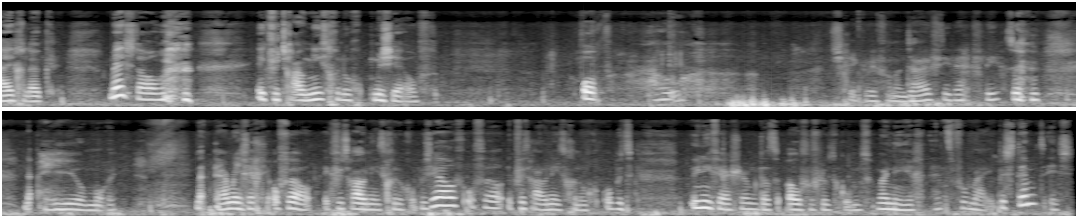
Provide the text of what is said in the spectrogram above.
eigenlijk meestal: ik vertrouw niet genoeg op mezelf. Of, oh, schrik weer van een duif die wegvliegt. nou, heel mooi. Nou, daarmee zeg je ofwel ik vertrouw niet genoeg op mezelf, ofwel ik vertrouw niet genoeg op het universum dat overvloed komt wanneer het voor mij bestemd is.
